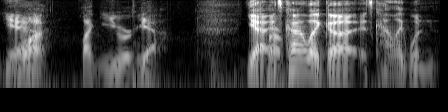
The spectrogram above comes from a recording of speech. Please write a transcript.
you want. Like you're yeah Yeah, it's kind of like uh, it's kind of like when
